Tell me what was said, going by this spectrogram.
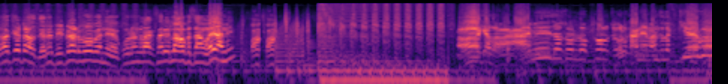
ल केटा हो धेरै भिडभाड भयो भने कोरोना लाग्छ अरे। ल अब जाउँ है हामी। हामी जस्तो लोकल झोल खाने मान्छेलाई के गो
